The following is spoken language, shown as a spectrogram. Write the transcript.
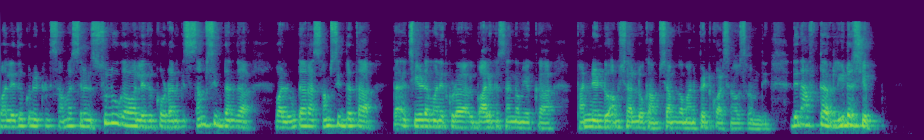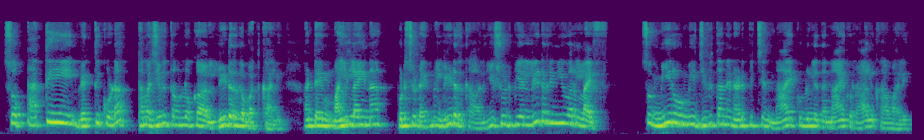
వాళ్ళు ఎదుర్కొనేటువంటి సమస్యలను సులువుగా వాళ్ళు ఎదుర్కోవడానికి సంసిద్ధంగా వాళ్ళు ఉంటారా. సంసిద్ధత చేయడం అనేది కూడా బాలిక సంఘం యొక్క పన్నెండు అంశాల్లో ఒక అంశంగా మనం పెట్టుకోవాల్సిన అవసరం ఉంది. దెన్ ఆఫ్టర్ లీడర్షిప్ సో ప్రతి వ్యక్తి కూడా తమ జీవితంలో ఒక లీడర్గా బతకాలి. అంటే మహిళ అయినా పురుషుడైనా లీడర్ కావాలి. You should be a leader in your life so మీరు మీ జీవితాన్ని నడిపించే నాయకుడు లేదా నాయకురాలు కావాలి.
